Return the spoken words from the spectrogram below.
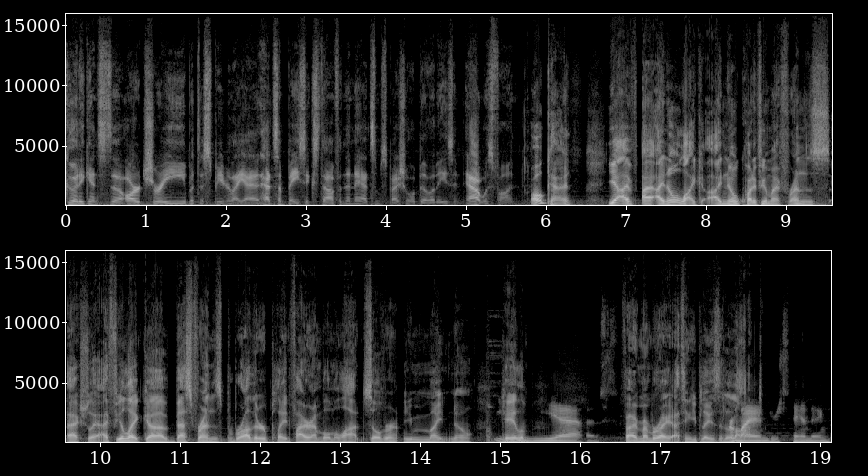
good against the archery, but the spear like yeah, it had some basic stuff, and then they had some special abilities, and that was fun. Okay, yeah, I've I, I know like I know quite a few of my friends actually. I feel like uh, best friend's brother played Fire Emblem a lot. Silver, you might know Caleb. Yes, if I remember right. I think he plays it a from lot my understanding.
